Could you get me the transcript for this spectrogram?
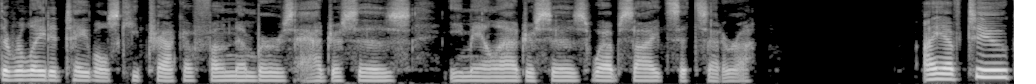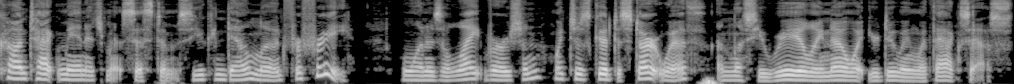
The related tables keep track of phone numbers, addresses, email addresses, websites, etc. I have two contact management systems you can download for free. One is a light version, which is good to start with, unless you really know what you're doing with Access.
